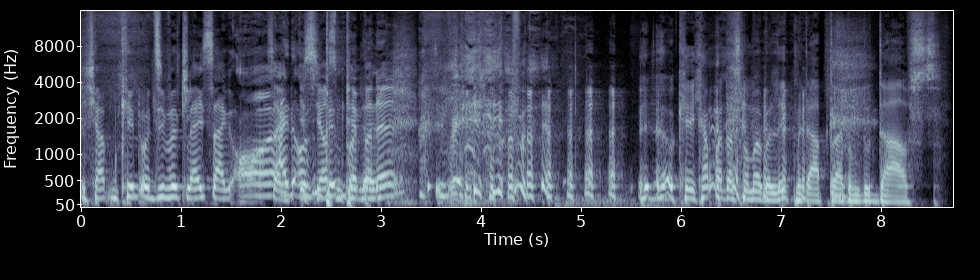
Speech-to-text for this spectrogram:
ich habe ein Kind und sie wird gleich sagen, oh, Sag, ein aus ist sie dem aus dem Pimpernel. Okay, ich habe mir das nochmal überlegt mit der Abtreibung, du darfst.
